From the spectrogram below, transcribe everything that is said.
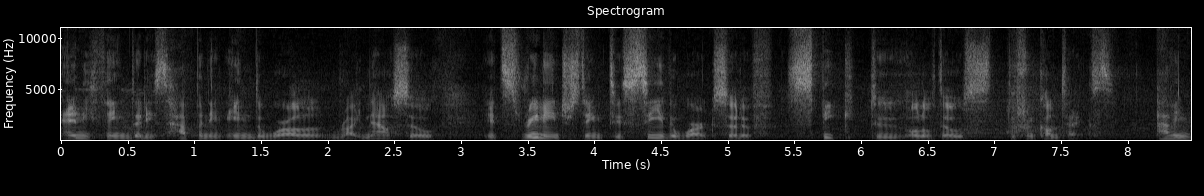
anything that is happening in the world right now. So it's really interesting to see the work sort of speak to all of those different contexts. Having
